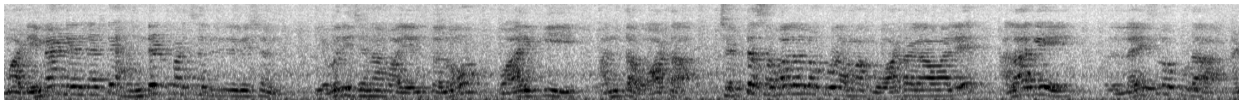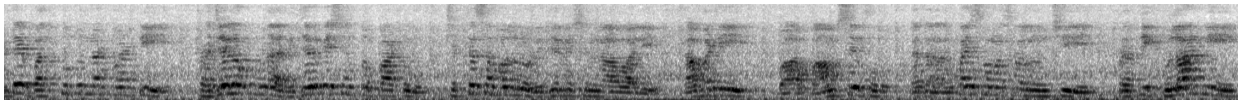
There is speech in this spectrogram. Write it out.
మా డిమాండ్ ఏంటంటే హండ్రెడ్ పర్సెంట్ రిజర్వేషన్. ఎవరి జనాభా ఎంతనో వారికి అంత వాటా. చట్ట సభలలో కూడా మాకు వాటా కావాలి. అలాగే లైఫ్లో కూడా అంటే బతుకుతున్నటువంటి ప్రజలకు కూడా రిజర్వేషన్తో పాటు చట్టసభల్లో రిజర్వేషన్ కావాలి. కాబట్టి బా- బాంసేఫ్ గత నలభై సంవత్సరాల నుంచి ప్రతి కులాన్ని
